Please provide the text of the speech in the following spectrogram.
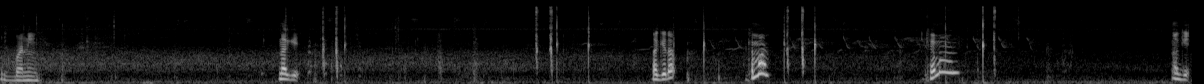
Bunny. Nugget. Nugget up. Come on. Come on. Nugget.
